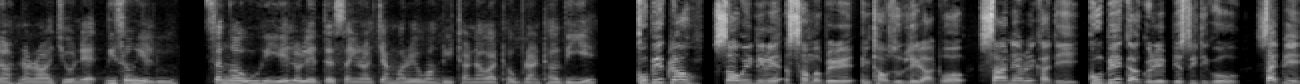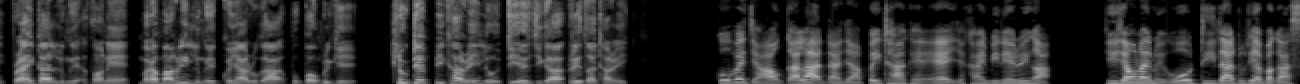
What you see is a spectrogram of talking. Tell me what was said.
နာနှစ်ရာဂျိုနဲ့ဒီဆုံးရလူ15ဦးဟိရေလို့လေသက်ဆိုင်ရာကျမရဲဝန်ကြီးဌာနကထုတ်ပြန်ထားသည်ကိုဘေးဂရောင်းစာဝေးနေတဲ့အဆမဘေအင်ထောင်စုလေ့လာတော့စာနယ်ရိခါတီကိုဘေးကာဂရီပစ္စည်းတီကိုစိုက်တွေပရိုက်တာလူငယ်အသွန်နဲ့မရမာဂရီလူငယ်ခွန်ရတို့ကပူပေါင်းပြီးကလှုပ်တဲ့ပိခရီလို့ DNG ကရေသထားတယ်ကိုဗစ်ကြောင့်ကာလအတန်ကြာပိတ်ထားခဲ့တဲ့ရခိုင်ပြည်နယ်တွင်းက ရေကြောင်းလိုင်းတွေကိုဒီလဒုတိယဘက်ကစ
